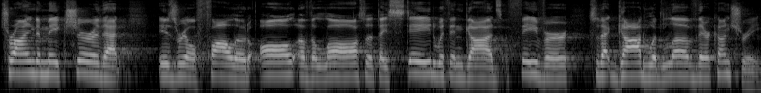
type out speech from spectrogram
trying to make sure that Israel followed all of the law so that they stayed within God's favor, so that God would love their country.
